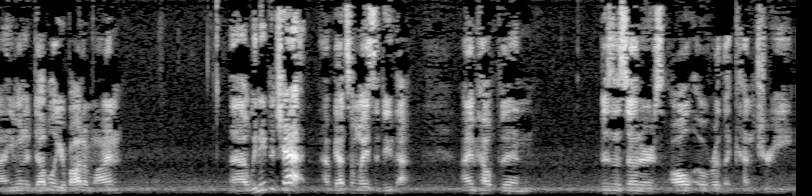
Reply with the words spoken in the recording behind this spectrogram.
Uh, you want to double your bottom line? Uh, we need to chat. I've got some ways to do that. I'm helping business owners all over the country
